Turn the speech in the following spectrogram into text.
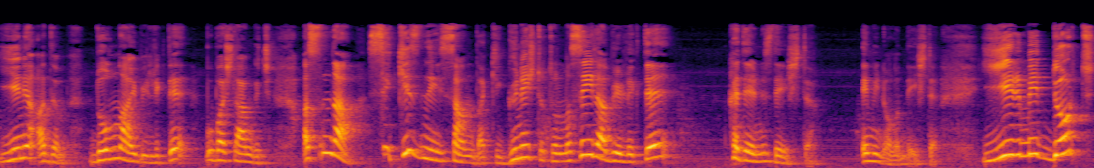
yeni adım. Dolunay birlikte bu başlangıç. Aslında 8 Nisan'daki güneş tutulmasıyla birlikte kaderiniz değişti. Emin olun değişti. 24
